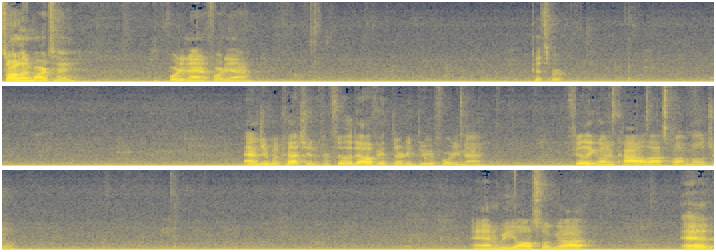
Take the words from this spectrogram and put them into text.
Starling Marte, 49 49. Pittsburgh. Andrew McCutchen for Philadelphia, 33 or 49. Philly going to Kyle, last spot mojo. And we also got Edd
